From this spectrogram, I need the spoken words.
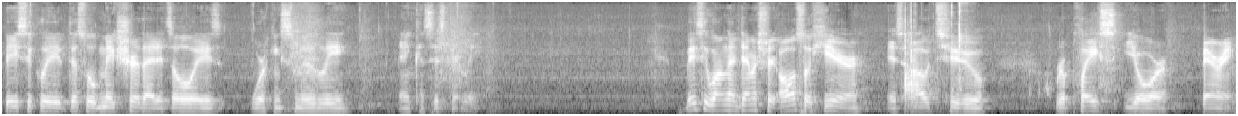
Basically, this will make sure that it's always working smoothly and consistently. Basically, what I'm going to demonstrate also here is how to replace your bearing.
